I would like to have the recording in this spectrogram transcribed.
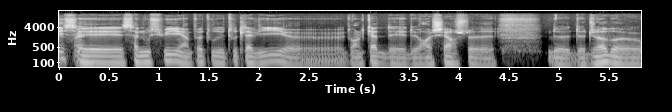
ouais. c'est- ça nous suit un peu tout- toute la vie euh, dans le cadre des, de recherches de, de, de job. euh,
